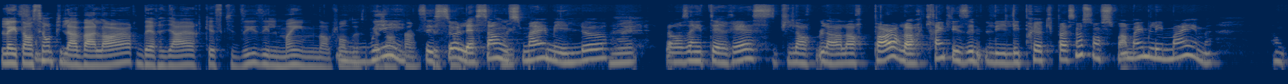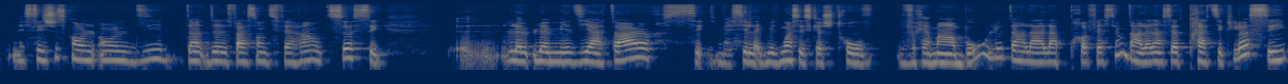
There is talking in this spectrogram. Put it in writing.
L'intention puis la valeur derrière qu'est-ce qu'ils disent est le même, dans le fond, de ce Oui, c'est ça, l'essence même est là. Oui leurs intérêts, puis leur, leur, peur, leurs craintes, les, les, préoccupations sont souvent même les mêmes. mais c'est juste qu'on le dit de façon différente. Ça, c'est euh, le, médiateur, c'est, ben, moi, c'est ce que je trouve vraiment beau là, dans la, profession, dans, la, dans cette pratique-là, c'est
